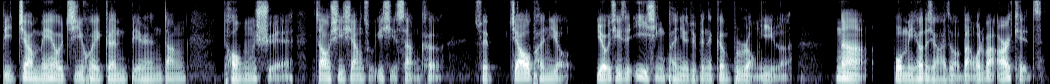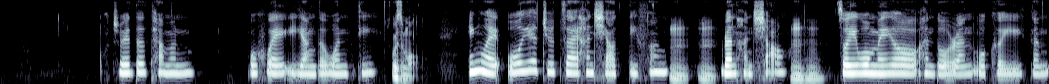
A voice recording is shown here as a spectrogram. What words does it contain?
比较没有机会跟别人当同学、朝夕相处、一起上课，所以交朋友，尤其是异性朋友，就变得更不容易了。那我们以后的小孩怎么办？What about our kids？我觉得他们不会一样的问题，为什么？因为我也住在很小地方，嗯嗯。人很少，嗯哼。所以我没有很多人我可以跟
